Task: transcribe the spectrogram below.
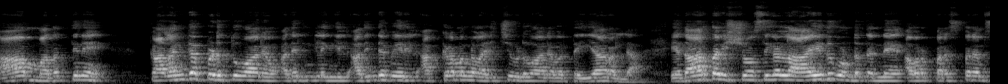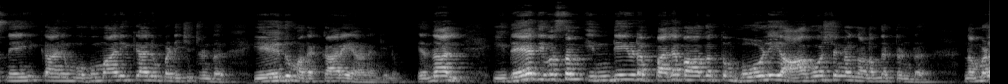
ആ മതത്തിനെ കളങ്കപ്പെടുത്തുവാനോ അതല്ലെങ്കിൽ അതിന്റെ പേരിൽ അക്രമങ്ങൾ അഴിച്ചുവിടുവാനോ അവർ തയ്യാറല്ല. യഥാർത്ഥ വിശ്വാസികൾ വിശ്വാസികളായതുകൊണ്ട് തന്നെ അവർ പരസ്പരം സ്നേഹിക്കാനും ബഹുമാനിക്കാനും പഠിച്ചിട്ടുണ്ട് ഏതു മതക്കാരെയാണെങ്കിലും. എന്നാൽ ഇതേ ദിവസം ഇന്ത്യയുടെ പല ഭാഗത്തും ഹോളി ആഘോഷങ്ങൾ നടന്നിട്ടുണ്ട്. നമ്മൾ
